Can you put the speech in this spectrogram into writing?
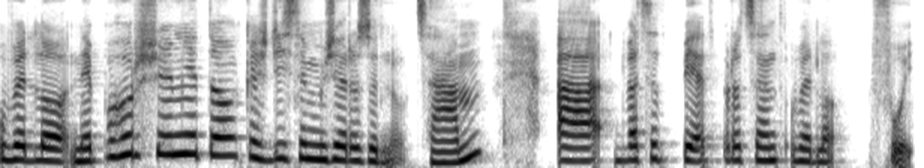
uvedlo nepohoršuje mě to, každý si může rozhodnout sám a 25% uvedlo fuj.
